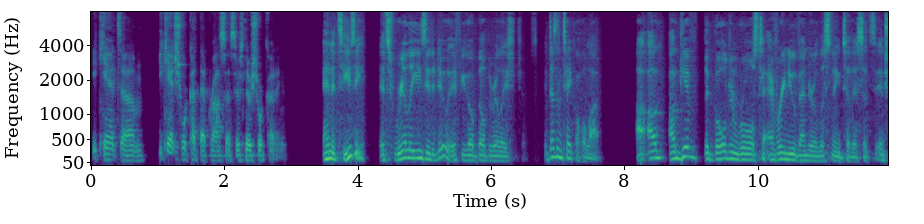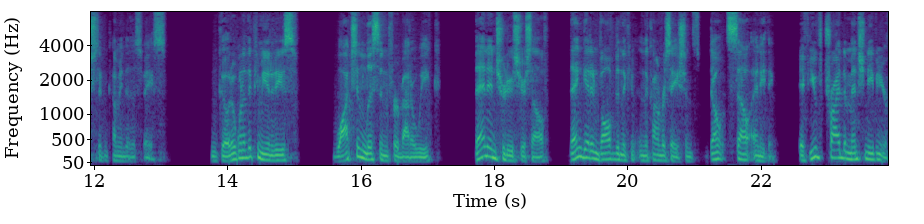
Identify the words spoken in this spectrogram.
you can't um, you can't shortcut that process. There's no shortcutting. And it's easy. It's really easy to do if you go build the relationships. It doesn't take a whole lot. I'll I'll give the golden rules to every new vendor listening to this that's interested in coming to the space. Go to one of the communities, watch and listen for about a week, then introduce yourself, then get involved in the in the conversations. Don't sell anything. If you've tried to mention even your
